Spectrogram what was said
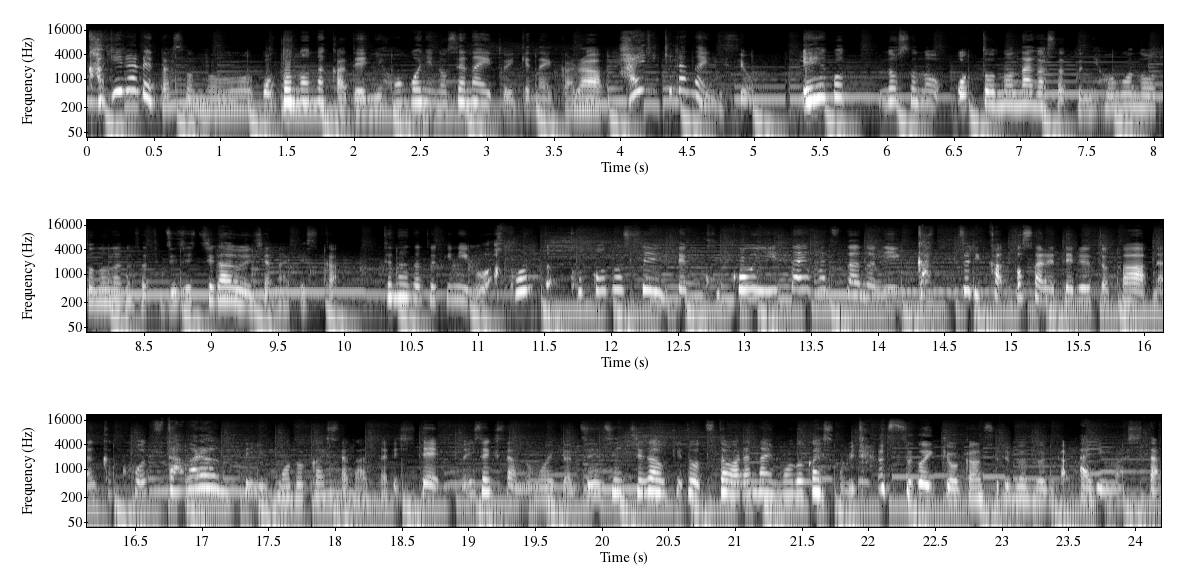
限られたその音の中で日本語に載せないといけないから入りきらないんですよ。英語のその音の長さと日本語の音の長さって全然違うじゃないですか。ってなった時にうわ本当ここのシーンでここ言いたいはずなのにがっつりカットされてるとかなんかこう伝わらんっていうもどかしさがあったりして伊崎さんの思いとは全然違うけど伝わらないもどかしさみたいなすごい共感する部分がありました。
